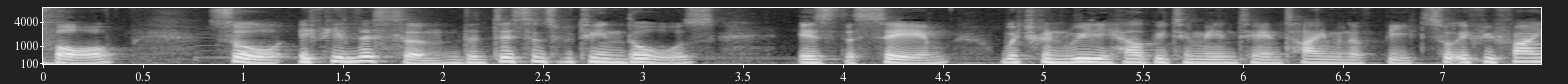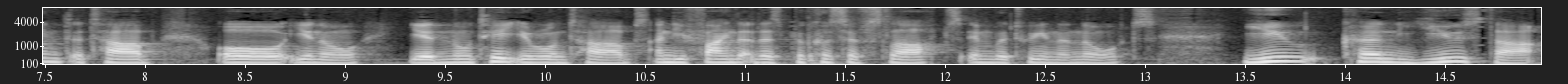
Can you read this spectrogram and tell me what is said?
four. So if you listen, the distance between those is the same, which can really help you to maintain timing of beat. So if you find a tab or you know you notate your own tabs and you find that there's percussive slaps in between the notes, you can use that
